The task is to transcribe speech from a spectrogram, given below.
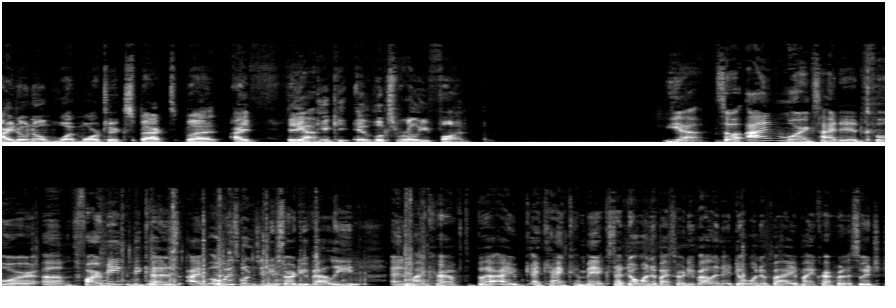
i don't know what more to expect but i think Yeah. it, it looks really fun Yeah. So I'm more excited for um, farming because I've always wanted to do Stardew Valley and Minecraft, but I I can't commit because I don't want to buy Stardew Valley and I don't want to buy Minecraft for the Switch.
